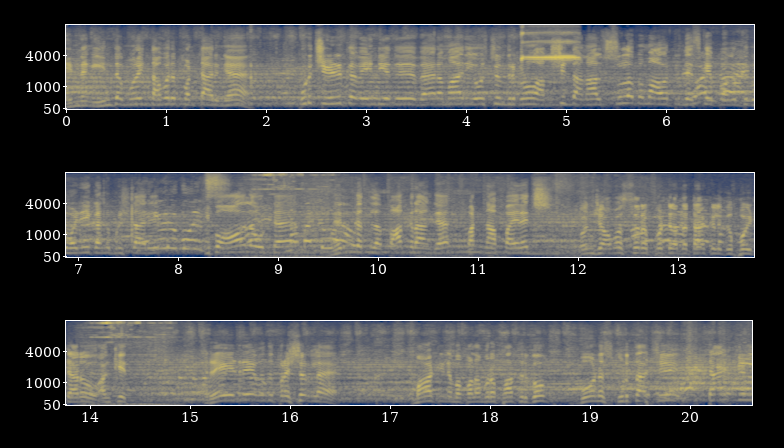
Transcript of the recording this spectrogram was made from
என்னங்க இந்த முறை தவறு பண்ணிட்டாருங்க. பிடிச்சி இழுக்க வேண்டியது வேற மாதிரி யோசிச்சிருந்திருக்கணும். அக்ஷித் ஆனால் சுலபமா அவர்கிட்ட எஸ்கேப் ஆகிறதுக்கு வழியை கண்டுபிடிச்சிட்டாரு. இப்போ ஆல் அவுட்டை நெருக்கத்துல பாக்குறாங்க. பட்னா பைரட்ஸ் கொஞ்சம் அவசரப்பட்டு அந்த டாக்கிலுக்கு போயிட்டாரோ அங்கித். ரேடரே வந்து பிரஷர்ல மாட்டி நம்ம பலமுறை பார்த்துருக்கோம். போனஸ் கொடுத்தாச்சு. டேக்கிள்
